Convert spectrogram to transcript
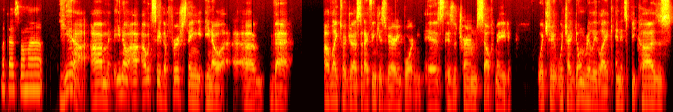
with us on that? Yeah, um, you know, I, I, would say the first thing you know um, that I'd like to address that I think is very important is is the term self-made, which which I don't really like, and it's because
